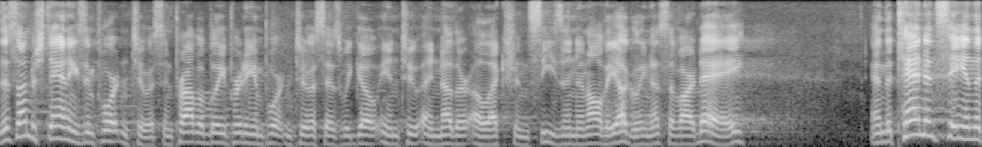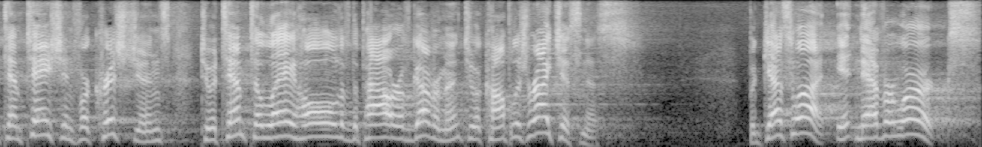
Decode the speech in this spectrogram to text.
This understanding is important to us and probably pretty important to us as we go into another election season and all the ugliness of our day. And the tendency and the temptation for Christians to attempt to lay hold of the power of government to accomplish righteousness. But guess what? It never works.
